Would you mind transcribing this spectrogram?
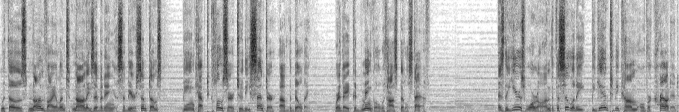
with those non-violent, non-exhibiting severe symptoms being kept closer to the center of the building, where they could mingle with hospital staff. As the years wore on, the facility began to become overcrowded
